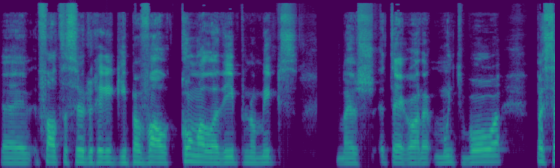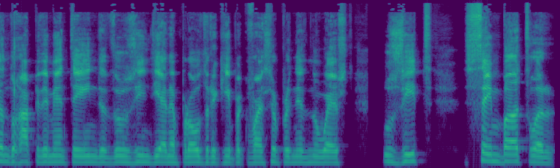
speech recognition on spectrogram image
Uh, falta saber o que, é que a equipa vale com a Ladipo no mix, mas até agora muito boa. Passando rapidamente ainda dos Indiana para outra equipa que vai surpreender no Oeste, os Heat, sem Butler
